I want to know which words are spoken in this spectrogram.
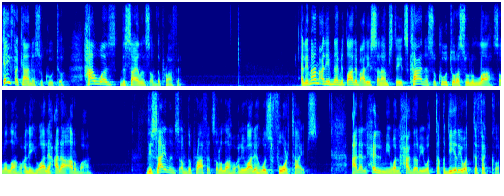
كيف كان سكوته? How was the silence of the Prophet? الإمام علي بن أبي طالب عليه السلام states كان سكوت رسول الله صلى الله عليه وآله على أربعة The silence of the Prophet صلى الله عليه وآله was four types على الحلم والحذر والتقدير والتفكر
